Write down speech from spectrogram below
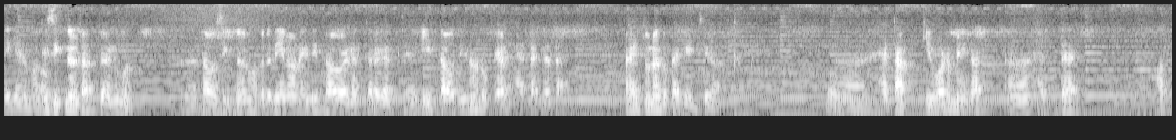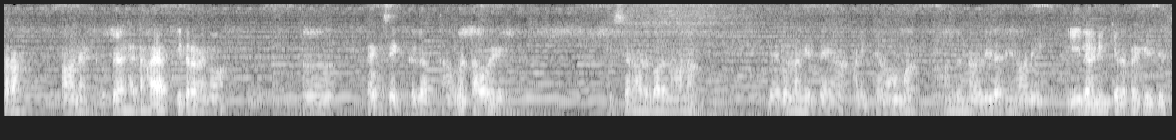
ඒගැන මගේ සිගනල් තත්ව යනුව තව සිගනල් හොඳට තියෙනවන ඉතින් තව වැඩක් කරගත්ත හැකි. තව තින රුපියල් හැටකට පැයි තුනක පැකේච්ච එක හැටක් කිවට මේකත් හැත්ත හතරක් ආන රුපියල් හැට හයක් විතර වෙනවා. ටැක්ස එක්ක ගත්තාම තව ඉස්සරහට බලන්නවන මේගොල්ලන් ගෙත් දෙන අනි හැමෝම හඳුන්නවලීලා තියෙනවානේ. ඊලානින් කියල පැකේජස්.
